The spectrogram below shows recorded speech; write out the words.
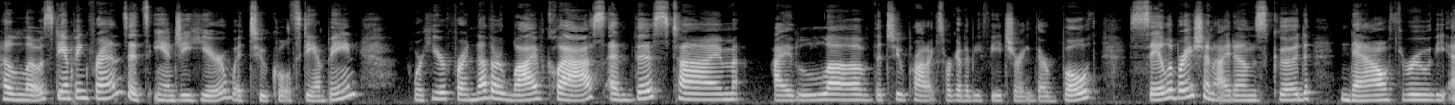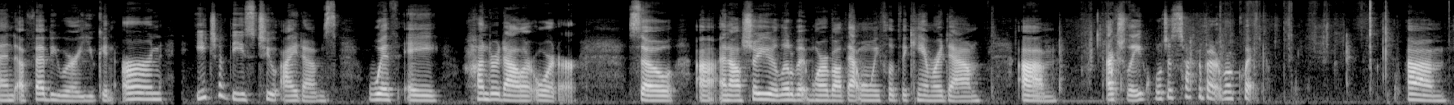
Hello, stamping friends. It's Angie here with Too Cool Stamping. We're here for another live class, and this time I love the two products we're going to be featuring. They're both Sale-a-Bration items, good now through the end of February. You can earn each of these two items with a $100 order. So, uh, and I'll show you a little bit more about that when we flip the camera down. Um, actually, we'll just talk about it real quick. Um,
